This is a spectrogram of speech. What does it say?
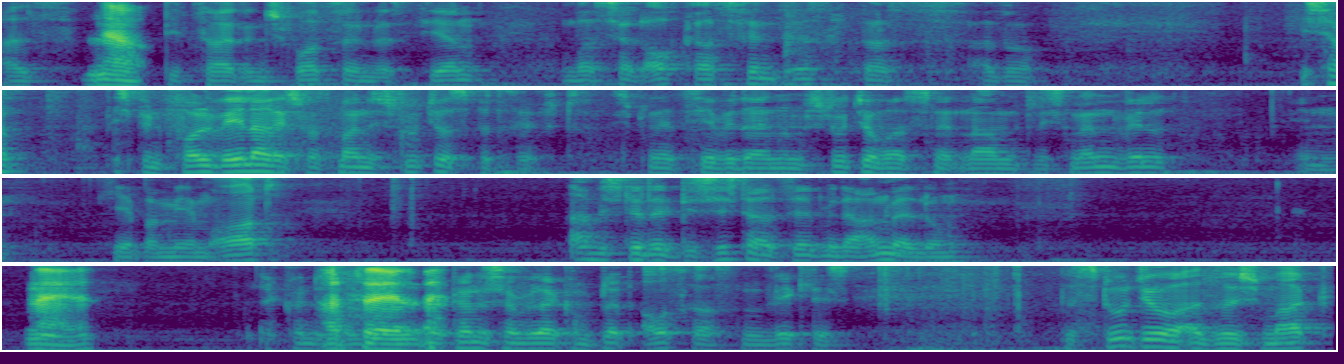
als ja. die Zeit in Sport zu investieren. Und was ich halt auch krass finde, ist, dass, also ich habe, ich bin voll wählerisch, was meine Studios betrifft. Ich bin jetzt hier wieder in einem Studio, was ich nicht namentlich nennen will, in, hier bei mir im Ort. Habe ich dir die Geschichte erzählt mit der Anmeldung? Nee. Da könnte, ich Erzähl. Wieder, da könnte ich schon wieder komplett ausrasten, wirklich. Das Studio, also ich mag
